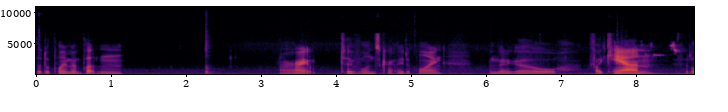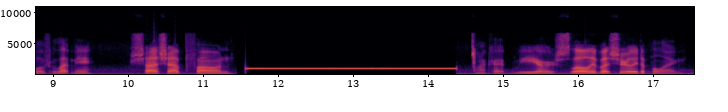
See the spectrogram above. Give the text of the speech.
the deployment button. Alright, Tiv1's currently deploying. I'm gonna go, if I can, if it'll ever let me. Shush up, phone. Okay, we are slowly but surely deploying.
